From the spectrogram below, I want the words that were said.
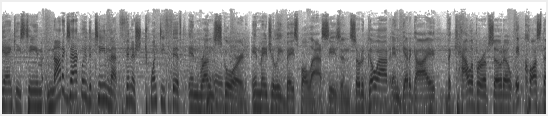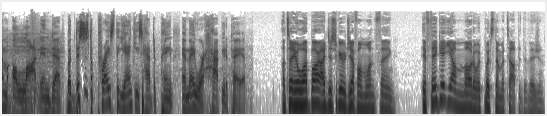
Yankees team. Not exactly the team that finished 25th in runs scored in Major League Baseball last season. So to go out and get a guy the caliber of Soto, it cost them a lot in depth. But this is the price the Yankees had to pay, and they were happy to pay it. I'll tell you what, Bar. I disagree with Jeff on one thing. If they get Yamamoto, it puts them atop the division.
